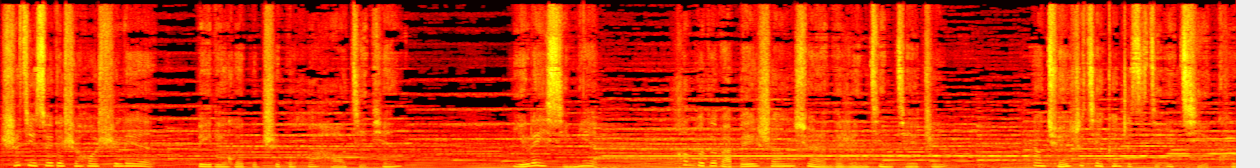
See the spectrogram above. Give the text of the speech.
十几岁的时候失恋。必定会不吃不喝好几天，以泪洗面，恨不得把悲伤渲染得人尽皆知，让全世界跟着自己一起哭。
